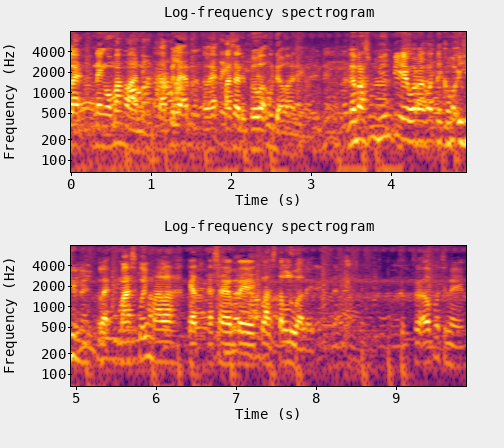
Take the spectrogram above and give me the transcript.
Lek neng omah wani, tapi lek lek pas ada bawa udah wani. lah mas pemimpin piye orang kok teko ini Lek Mas kuwi malah ket SMP kelas telu ale. Ke, ke apa jenenge?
